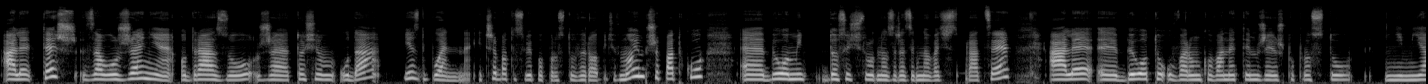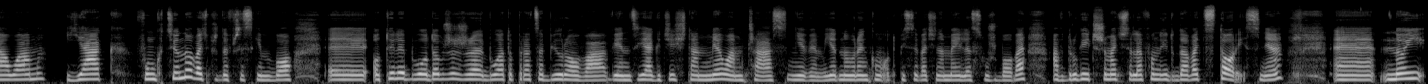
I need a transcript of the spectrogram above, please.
Ale też założenie od razu, że to się uda, jest błędne i trzeba to sobie po prostu wyrobić. W moim przypadku e, było mi dosyć trudno zrezygnować z pracy, ale e, było to uwarunkowane tym, że już po prostu nie miałam jak funkcjonować przede wszystkim, bo e, o tyle było dobrze, że była to praca biurowa, więc jak gdzieś tam miałam czas, nie wiem, jedną ręką odpisywać na maile służbowe, a w drugiej trzymać telefon i dodawać stories, nie? No i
